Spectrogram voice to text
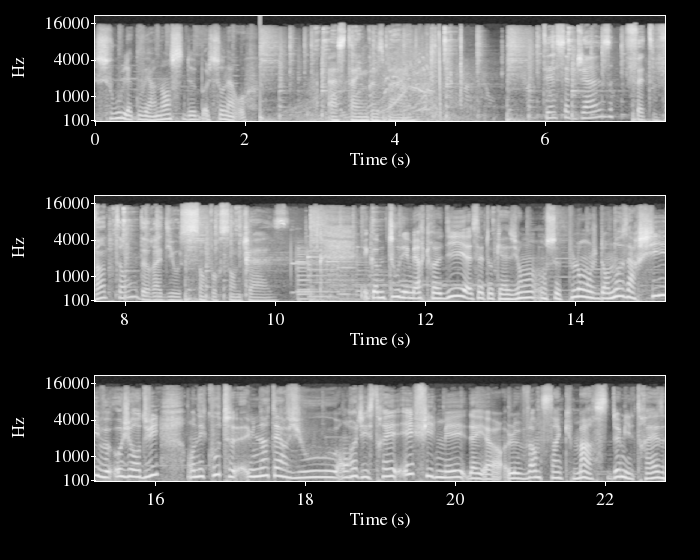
sous la gouvernance de Bolsonaro. As time goes by. TSF Jazz fête 20 ans de radio 100% jazz. Et comme tous les mercredis, à cette occasion, on se plonge dans nos archives. Aujourd'hui, on écoute une interview enregistrée et filmée d'ailleurs le 25 mars 2013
